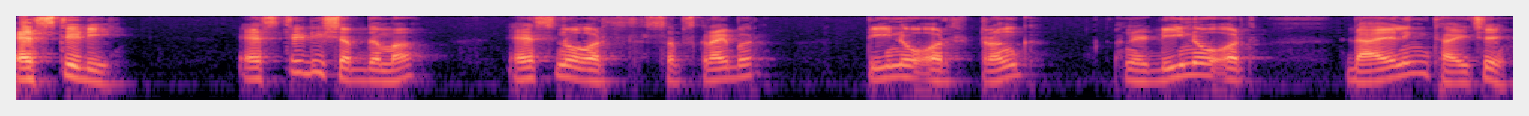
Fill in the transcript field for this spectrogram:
એસટીડી એસટીડી શબ્દમાં એસનો અર્થ સબસ્ક્રાઇબર ટીનો અર્થ ટ્રંક અને ડીનો અર્થ ડાયલિંગ થાય છે.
